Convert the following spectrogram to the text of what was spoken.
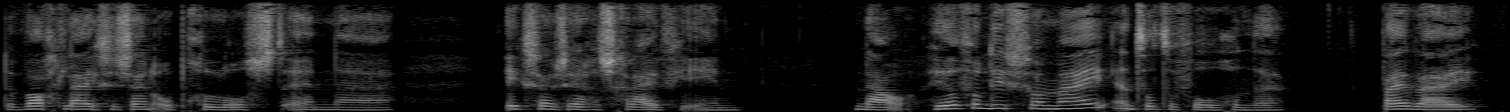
De wachtlijsten zijn opgelost. En ik zou zeggen, schrijf je in. Nou, heel veel liefs van mij en tot de volgende. Bye bye.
